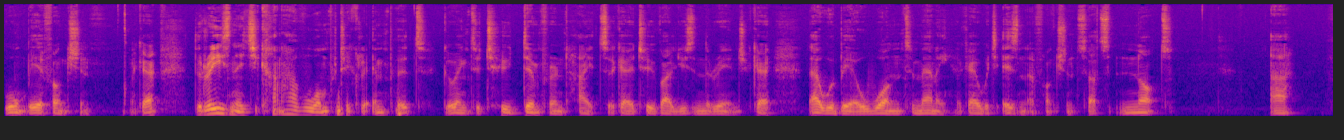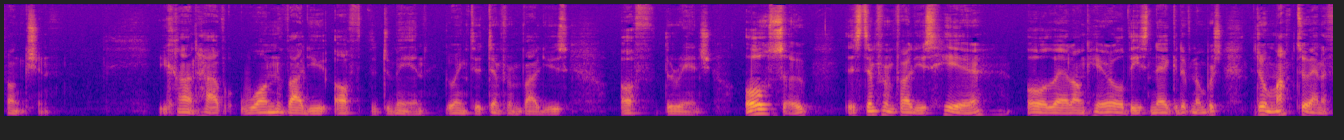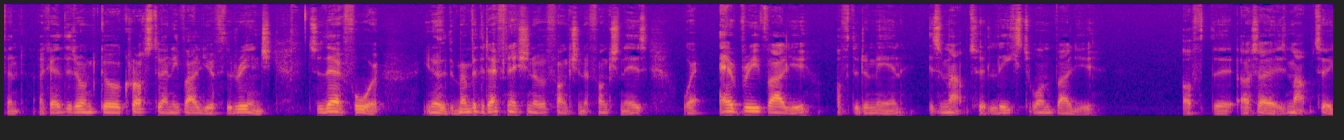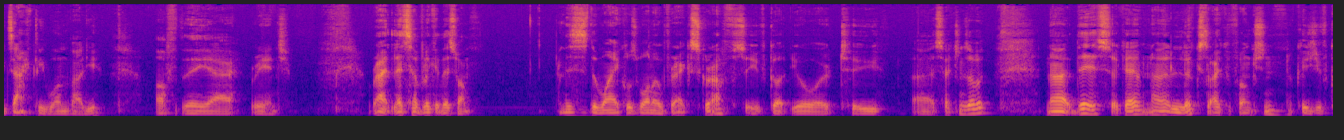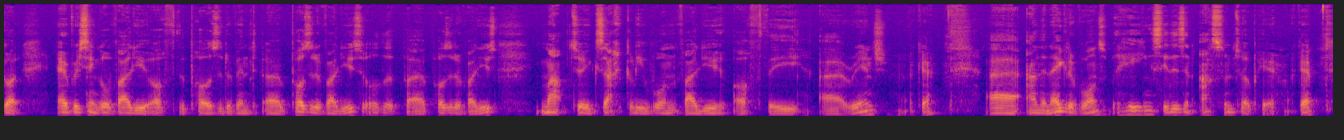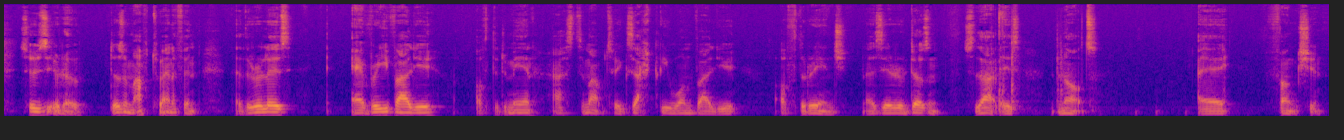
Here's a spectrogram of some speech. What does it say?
won't be a function. Okay, the reason is you can't have one particular input going to two different heights. Okay, two values in the range. Okay, that would be a one to many. Okay, which isn't a function. So that's not a function. You can't have one value of the domain going to different values of the range. Also, there's different values here all the way along here, all these negative numbers, they don't map to anything, okay? They don't go across to any value of the range. So therefore, you know, remember the definition of a function. A function is where every value of the domain is mapped to at least one value of the, oh sorry, is mapped to exactly one value of the uh, range. Right, let's have a look at this one. This is the y equals 1 over x graph, so you've got your two uh, sections of it. Now this, okay, now it looks like a function because you've got every single value of the positive uh, positive values, all the uh, positive values, mapped to exactly one value of the uh, range, okay, uh, and the negative ones. But here you can see there's an asymptote here, okay. So zero doesn't map to anything. Now the rule is every value of the domain has to map to exactly one value of the range. Now zero doesn't, so that is not a function.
